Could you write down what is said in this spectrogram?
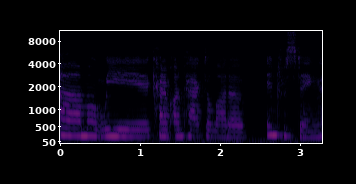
um, we kind of unpacked a lot of interesting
